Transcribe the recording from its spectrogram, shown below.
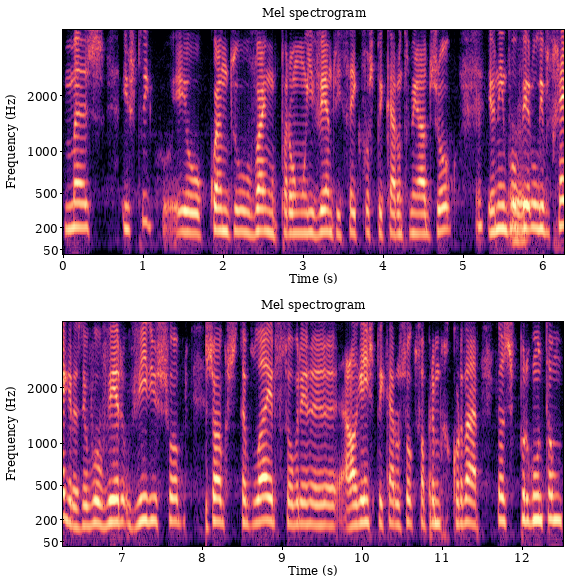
mas eu explico. Eu, quando venho para um evento e sei que vou explicar um determinado jogo, eu nem vou ver o livro de regras, eu vou ver vídeos sobre jogos de tabuleiro, sobre uh, alguém explicar o jogo só para me recordar eles perguntam-me,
